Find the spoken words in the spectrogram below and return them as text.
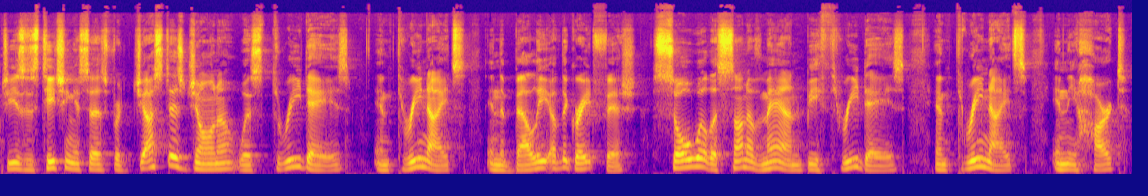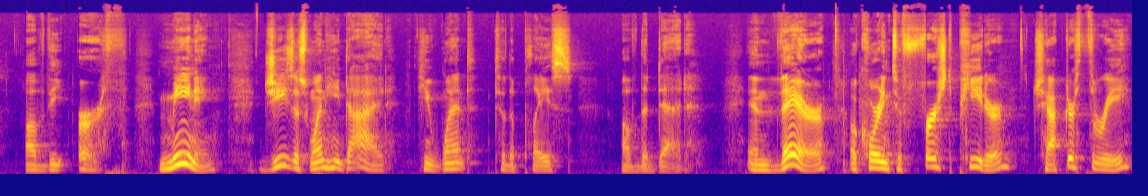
Jesus teaching, it says, For just as Jonah was three days and three nights in the belly of the great fish, so will the Son of Man be three days and three nights in the heart of the earth. Meaning, Jesus, when he died, he went to the place of the dead. And there, according to 1 Peter chapter 3,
